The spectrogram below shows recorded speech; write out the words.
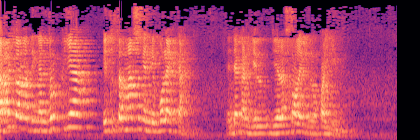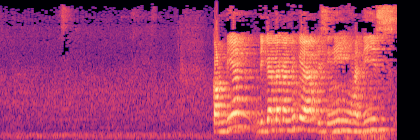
Tapi kalau dengan rukyah itu termasuk yang dibolehkan. Nanti akan jelas oleh Ibnu Qayyim. Kemudian dikatakan juga di sini hadis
